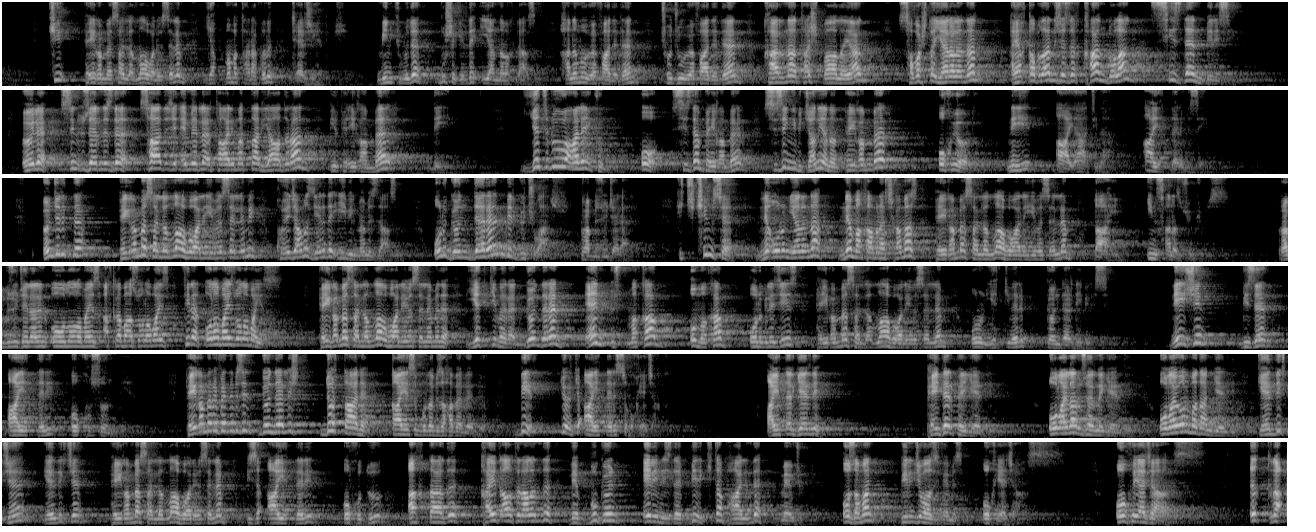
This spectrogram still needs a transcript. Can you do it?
Ki Peygamber sallallahu aleyhi ve sellem yapmama tarafını tercih etmiş. Minkümü de bu şekilde iyi anlamak lazım. Hanımı vefat eden, çocuğu vefat eden, karnına taş bağlayan, savaşta yaralanan, ayakkabıların içerisinde kan dolan sizden birisi. Öyle sizin üzerinizde sadece emirler, talimatlar yağdıran bir peygamber değil. Yetlu aleyküm. O sizden peygamber, sizin gibi canı yanan peygamber okuyordu. Neyi? Ayatina. Ayetlerimizi. Öncelikle Peygamber sallallahu aleyhi ve sellemi koyacağımız yeri de iyi bilmemiz lazım. Onu gönderen bir güç var. Rabbi Zülcelal. Hiç kimse ne onun yanına ne makamına çıkamaz. Peygamber sallallahu aleyhi ve sellem dahil. İnsanız çünkü biz. Rabbi Zülcelal'in oğlu olamayız, akrabası olamayız, filan olamayız olamayız. Peygamber sallallahu aleyhi ve selleme de yetki veren, gönderen en üst makam o makam onu bileceğiz. Peygamber sallallahu aleyhi ve sellem onun yetki verip gönderdiği birisi. Ne için? Bize ayetleri okusun diye. Peygamber Efendimizin gönderiliş dört tane gayesi burada bize haber veriliyor. Bir, diyor ki ayetleri size okuyacak. Ayetler geldi. Peyderpey geldi. Olaylar üzerine geldi. Olay olmadan geldi. Geldikçe, geldikçe Peygamber sallallahu aleyhi ve sellem bize ayetleri okudu, aktardı, kayıt altına alındı ve bugün elimizde bir kitap halinde mevcut. O zaman birinci vazifemiz okuyacağız. Okuyacağız. İkra.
